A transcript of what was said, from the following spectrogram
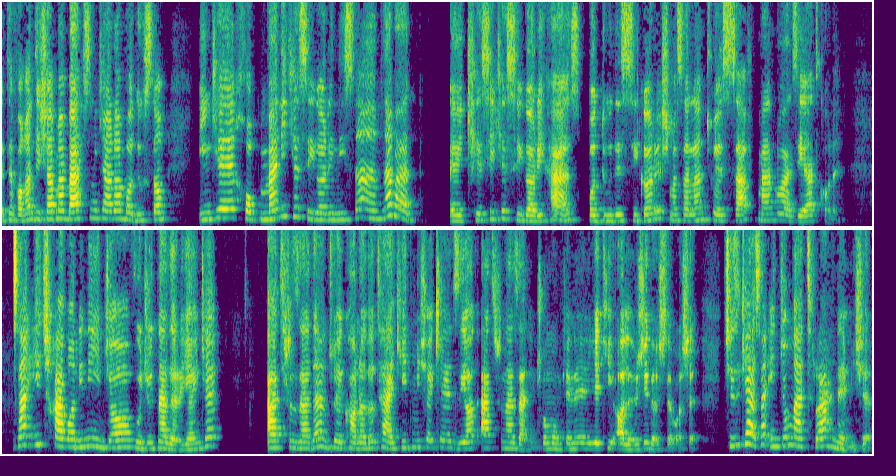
اتفاقا دیشب من بحث می‌کردم با دوستام اینکه خب منی که سیگاری نیستم نباید کسی که سیگاری هست با دود سیگارش مثلا توی صف من رو اذیت کنه. مثلا هیچ قوانینی اینجا وجود نداره. یا اینکه عطر زدن توی کانادا تاکید میشه که زیاد عطر نزنین چون ممکنه یکی آلرژی داشته باشه. چیزی که اصلا اینجا مطرح نمیشه.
